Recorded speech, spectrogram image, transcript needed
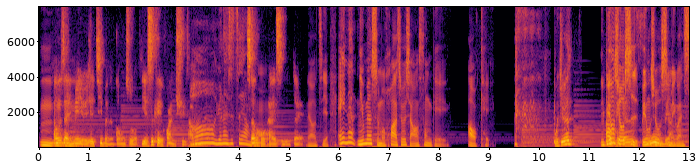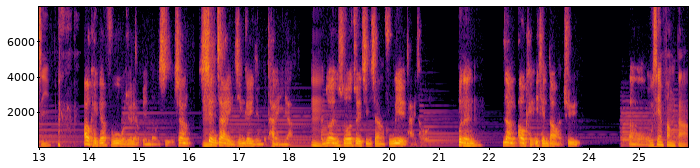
嗯，他会在里面嗯有一些基本的工作，也是可以换取他们哦，原来是这样、生活。开支。对，了解。哎、那你有没有什么话就是想要送给奥 K？我觉得你不用修饰，不用修饰没关系。奥 K 跟服务，我觉得两边都是。像现在已经跟以前不太一样，嗯，很多人说最近像服务业也抬头了，不能嗯让奥 K 一天到晚去，呃，无限放大。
